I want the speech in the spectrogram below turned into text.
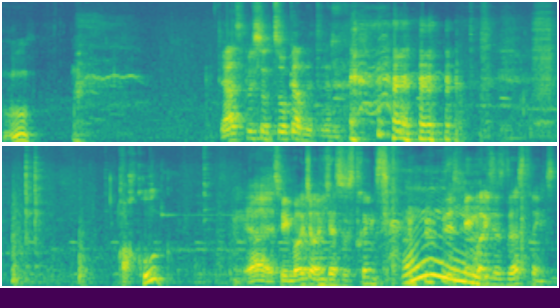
rein. Da ist ein bisschen Zucker mit drin. Ach Cool. Ja, deswegen wollte ich auch nicht, dass du es trinkst. deswegen wollte ich, dass du das trinkst.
